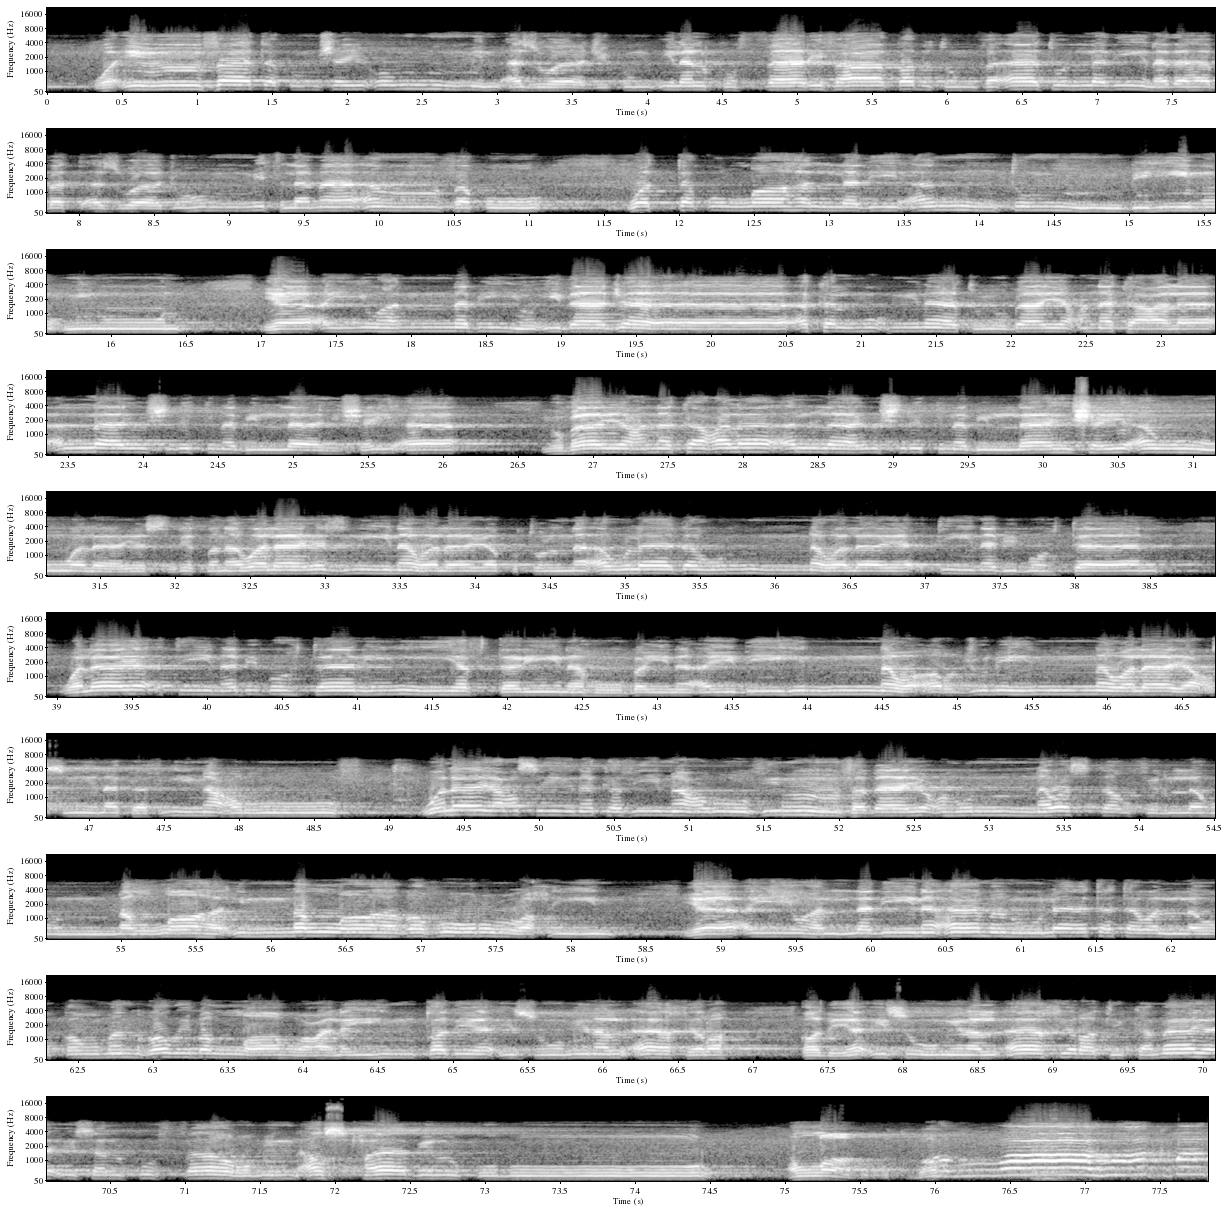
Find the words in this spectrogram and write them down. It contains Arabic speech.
وإن فاتكم شيء من أزواجكم إلى الكفار فعاقبتم فآتوا الذين ذهبت أزواجهم مثل ما أنفقوا واتقوا الله الذي أنتم به مؤمنون. يا أيها النبي إذا جاءك المؤمنات يبايعنك على الا يشركن بالله شيئا. يبايعنك على الا يشركن بالله شيئا ولا يسرقن ولا يزنين ولا يقتلن أولادهن ولا يأتين ببهتان ولا يأتين ببهتان يفترينه بين أيديهن وأرجلهن ولا يعصينك في معروف ولا يعصينك في معروف فبايعهن واستغفر لهن. الله إن الله غفور رحيم. يا أيها الذين آمنوا لا تتولوا قوما غضب الله عليهم قد يئسوا من الآخرة قد يئسوا من الآخرة كما يئس الكفار من أصحاب القبور. الله أكبر. الله أكبر.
